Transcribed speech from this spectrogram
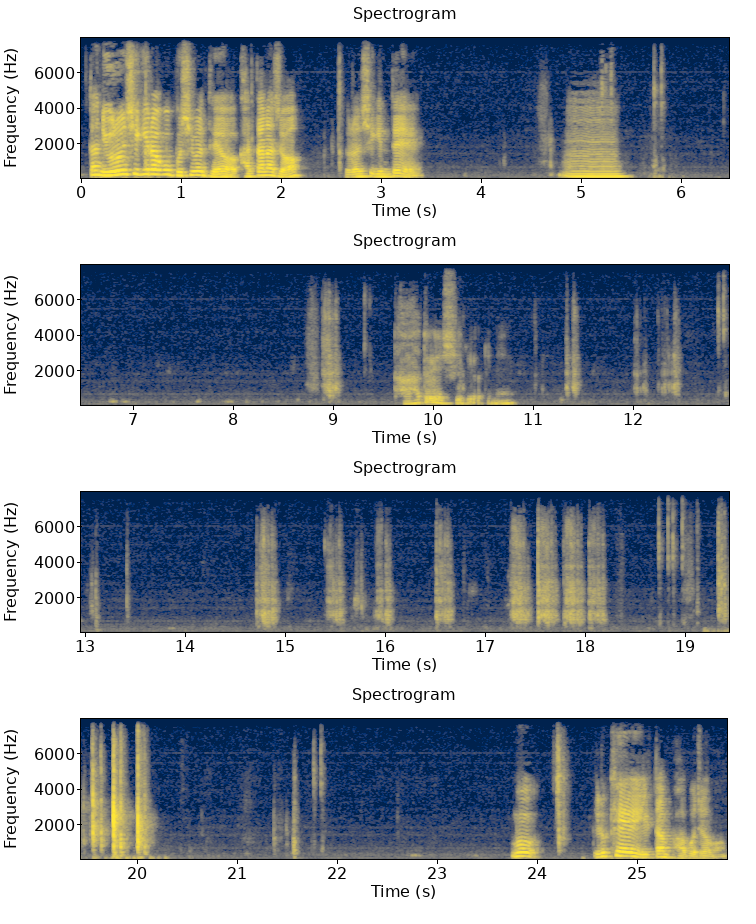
일단 이런 식이라고 보시면 돼요 간단하죠 이런 식인데 음, 다 하드웨어 시리얼이네 뭐 이렇게 일단 봐보죠. 뭐.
